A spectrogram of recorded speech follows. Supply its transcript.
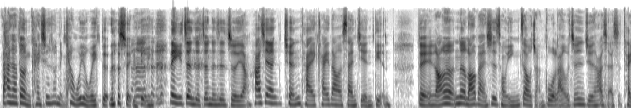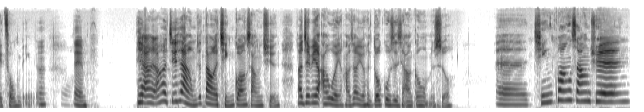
大家都很开心，说你看我有维格的水瓶。那一阵子真的是这样，他现在全台开到三间店，对，然后那老板是从营造转过来，我真的。觉得他实在是太聪明了，对。然然后接下来我们就到了晴光商圈，那这边阿文好像有很多故事想要跟我们说。呃，晴光商圈，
